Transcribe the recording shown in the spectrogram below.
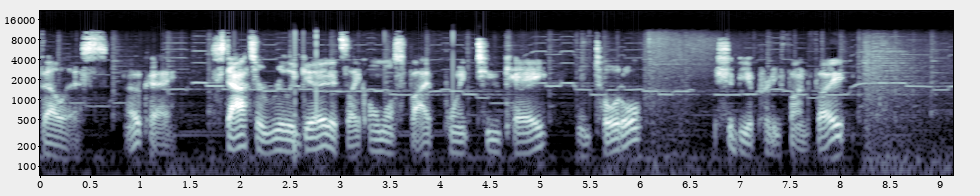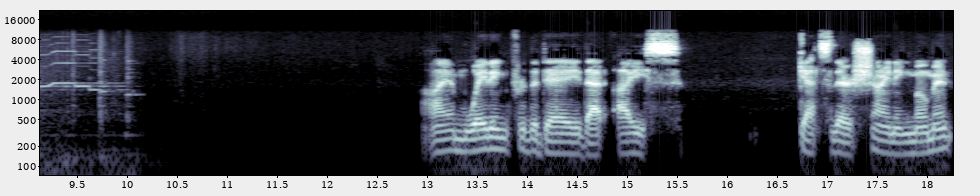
Velis. Okay. Stats are really good. It's like almost 5.2k in total. It should be a pretty fun fight. I am waiting for the day that Ice gets their shining moment.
